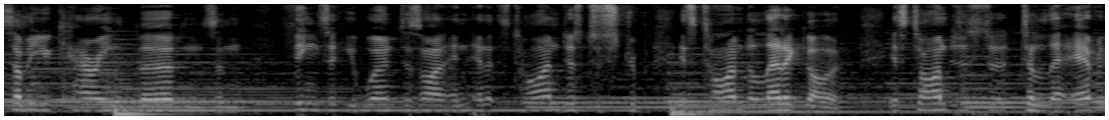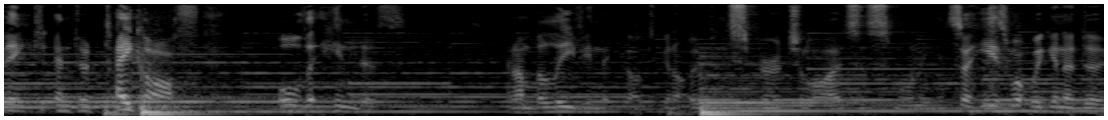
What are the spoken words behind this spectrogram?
Some of you carrying burdens and things that you weren't designed, and, and it's time just to strip, it's time to let it go. It's time just to, to let everything to, and to take off all that hinders. And I'm believing that God's going to open spiritual eyes this morning. And so here's what we're going to do.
